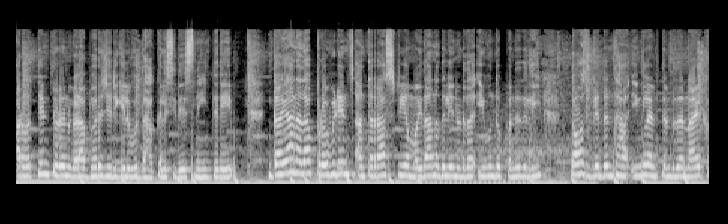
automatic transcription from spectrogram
ಅರವತ್ತೆಂಟು ರನ್ಗಳ ಭರ್ಜರಿ ಗೆಲುವು ದಾಖಲಿಸಿದೆ ಸ್ನೇಹಿತರೆ. ಗಯಾನದ ಪ್ರೊವಿಡೆನ್ಸ್ ಅಂತಾರಾಷ್ಟ್ರೀಯ ಮೈದಾನದಲ್ಲಿ ನಡೆದ ಈ ಒಂದು ಪಂದ್ಯದಲ್ಲಿ ಟಾಸ್ ಗೆದ್ದಂತಹ ಇಂಗ್ಲೆಂಡ್ ತಂಡದ ನಾಯಕ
